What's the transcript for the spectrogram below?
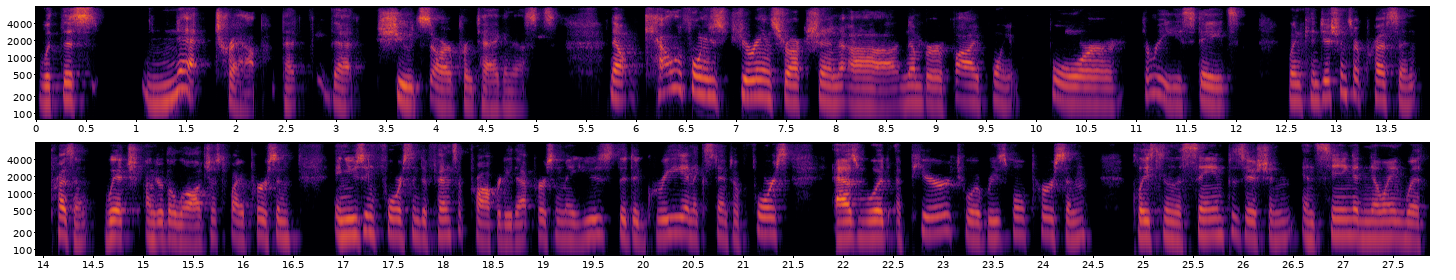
with this net trap that that shoots our protagonists. Now, California's jury instruction uh, number 5.43 states when conditions are present present which under the law justify a person in using force in defense of property that person may use the degree and extent of force as would appear to a reasonable person placed in the same position and seeing and knowing with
